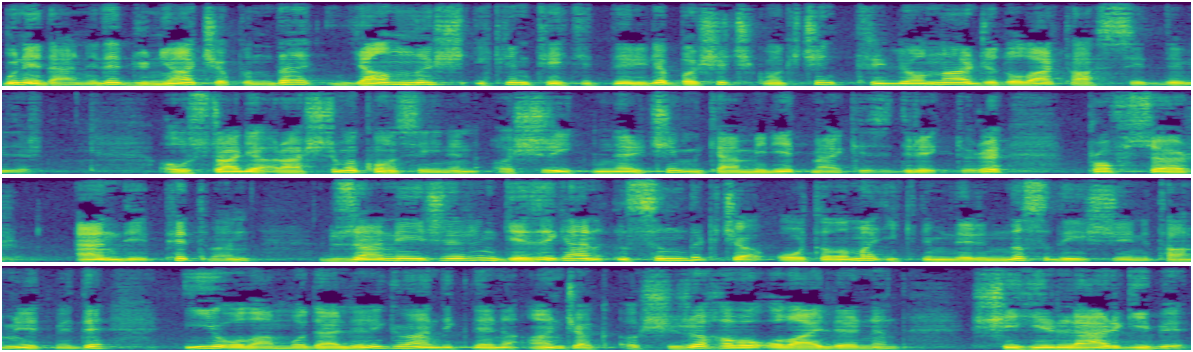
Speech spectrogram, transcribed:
Bu nedenle de dünya çapında yanlış iklim tehditleriyle başa çıkmak için trilyonlarca dolar tahsis edilebilir. Avustralya Araştırma Konseyi'nin Aşırı İklimler için Mükemmeliyet Merkezi Direktörü Profesör Andy Pittman, düzenleyicilerin gezegen ısındıkça ortalama iklimlerin nasıl değişeceğini tahmin etmede iyi olan modellere güvendiklerini ancak aşırı hava olaylarının şehirler gibi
